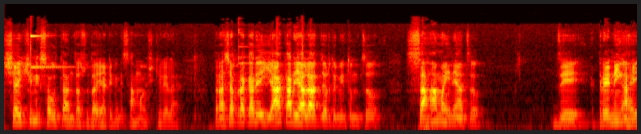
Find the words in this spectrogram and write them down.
शैक्षणिक संस्थांचा सुद्धा या ठिकाणी समावेश केलेला आहे. तर अशा प्रकारे या कार्यालयात जर तुम्ही तुमचं सहा महिन्याचं जे ट्रेनिंग आहे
